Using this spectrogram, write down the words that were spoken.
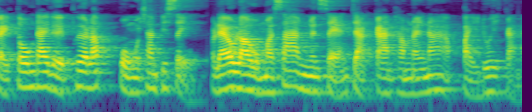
ไก่โต้งได้เลยเพื่อรับโปรโมชั่นพิเศษ แล้วเรามาสร้างเงินแสนจากการทำนายหน้าไปด้วยกัน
